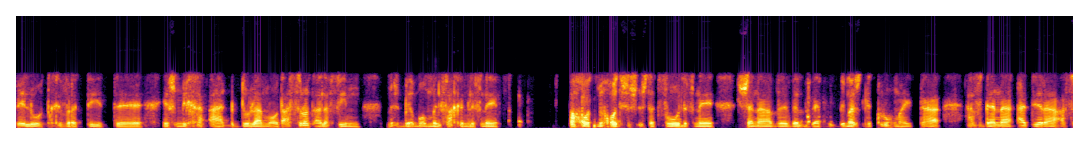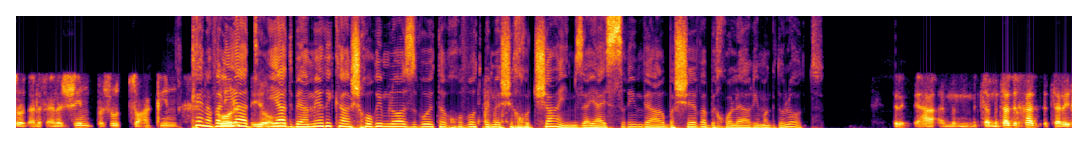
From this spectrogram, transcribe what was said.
פעילות חברתית, אה, יש מחאה גדולה מאוד, עשרות אלפים באום אל-פחם לפני פחות מחודש השתתפו, לפני שנה ובמג'ד אל-כרום הייתה הפגנה אדירה, עשרות אלף אנשים פשוט צועקים כן, אבל כל יד, יום. יד, באמריקה השחורים לא עזבו את הרחובות במשך חודשיים, זה היה 24-7 בכל הערים הגדולות. מצד אחד צריך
